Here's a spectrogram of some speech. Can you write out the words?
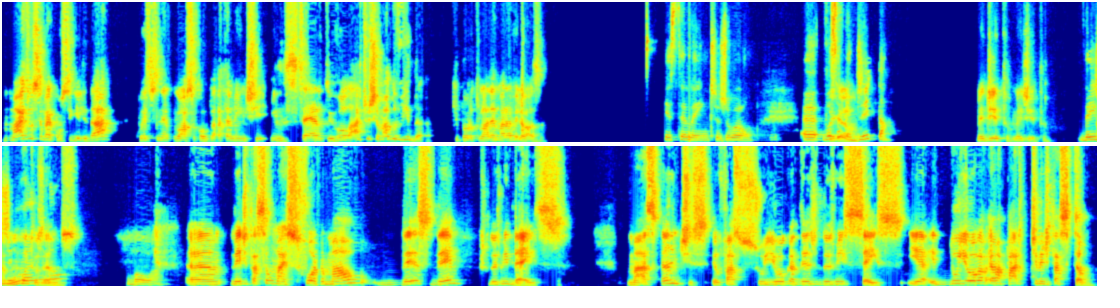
mais você vai conseguir lidar com esse negócio completamente incerto e volátil chamado vida, que por outro lado é maravilhosa. Excelente, João. Uh, você Legal. medita? Medito, medito. Desde Há muitos quando? anos. Boa. Meditação mais formal desde 2010. Mas antes eu faço yoga desde 2006 e, e do yoga é uma parte de meditação.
